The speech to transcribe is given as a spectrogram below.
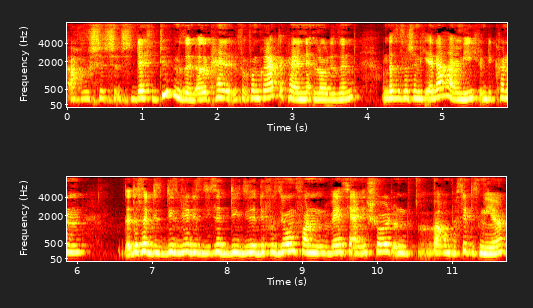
ach, schlechte Typen sind, also keine, vom Charakter keine netten Leute sind. Und dass es wahrscheinlich eher daran liegt. Und die können, dass er diese, diese, diese, diese Diffusion von wer ist hier eigentlich schuld und warum passiert es mir?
